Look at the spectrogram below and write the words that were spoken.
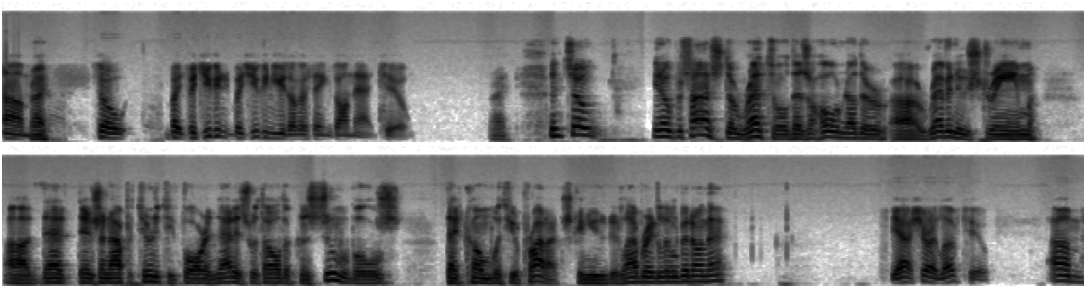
Um, right. So but but you can but you can use other things on that too. Right. And so, you know, besides the rental, there's a whole other uh, revenue stream uh, that there's an opportunity for, and that is with all the consumables that come with your products. Can you elaborate a little bit on that? Yeah, sure. I'd love to. Um,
